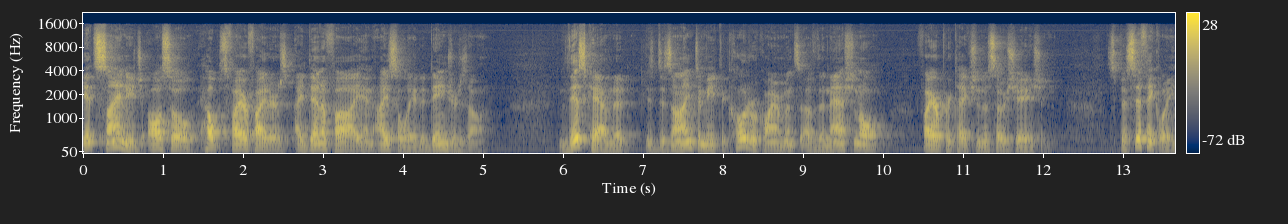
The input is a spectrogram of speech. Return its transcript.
Its signage also helps firefighters identify and isolate a danger zone. This cabinet is designed to meet the code requirements of the National Fire Protection Association. Specifically,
